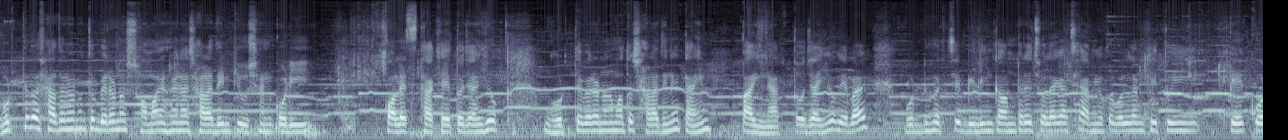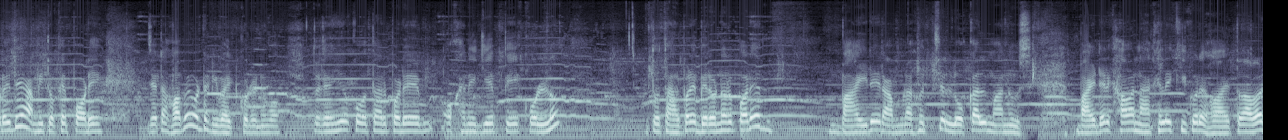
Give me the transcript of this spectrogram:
ঘুরতে তো সাধারণত বেরোনোর সময় হয় না, সারাদিন টিউশন করি। কলেজ থাকে। তো যাই হোক, ঘুরতে বেরোনোর মতো সারাদিনে টাইম পাই না। তো যাই হোক, এবার বুড্ডু হচ্ছে বিলিং কাউন্টারে চলে গেছে। আমি ওকে বললাম কি, তুই পে করে দে, আমি তোকে পরে যেটা হবে ওটা ডিভাইড করে নেব। তো যাই হোক, ও তারপরে ওখানে গিয়ে পে করল। তো তারপরে বেরোনোর পরে বাইরের আমরা হচ্ছে লোকাল মানুষ। বাইরের খাওয়া না খেলে কি করে হয়? তো আবার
